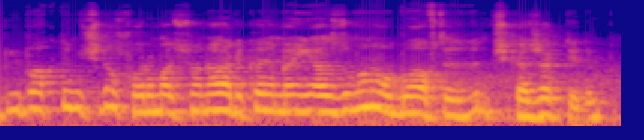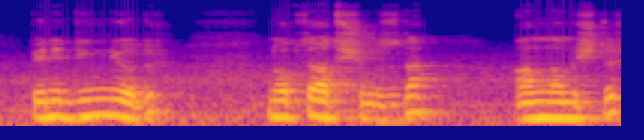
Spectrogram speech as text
E, bir baktım içine formasyon harika hemen yazdım ona bu hafta dedim çıkacak dedim. Beni dinliyordur. Nokta atışımızda anlamıştır.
